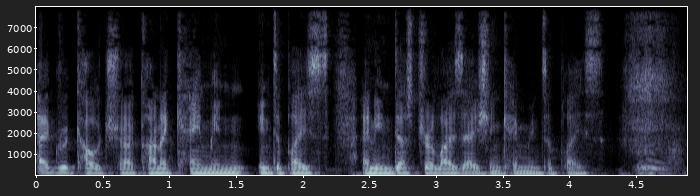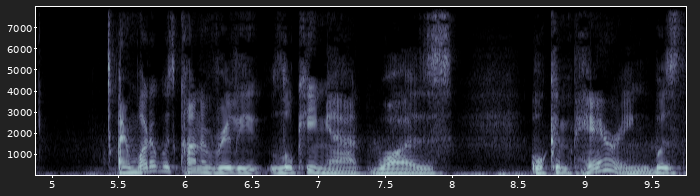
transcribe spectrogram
agriculture kind of came in into place and industrialization came into place. And what it was kind of really looking at was or comparing was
